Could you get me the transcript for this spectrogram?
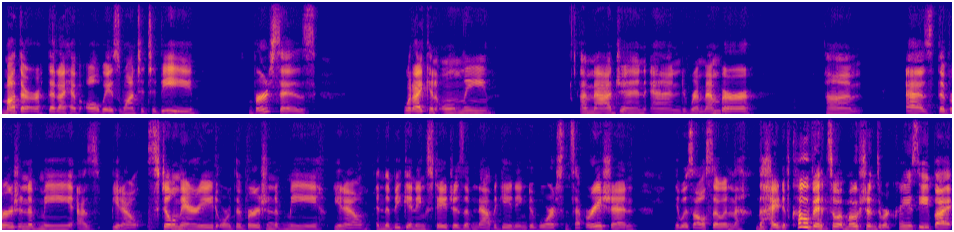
mother that I have always wanted to be versus what I can only imagine and remember um, as the version of me as you know still married or the version of me you know in the beginning stages of navigating divorce and separation. It was also in the, the height of covid so emotions were crazy but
